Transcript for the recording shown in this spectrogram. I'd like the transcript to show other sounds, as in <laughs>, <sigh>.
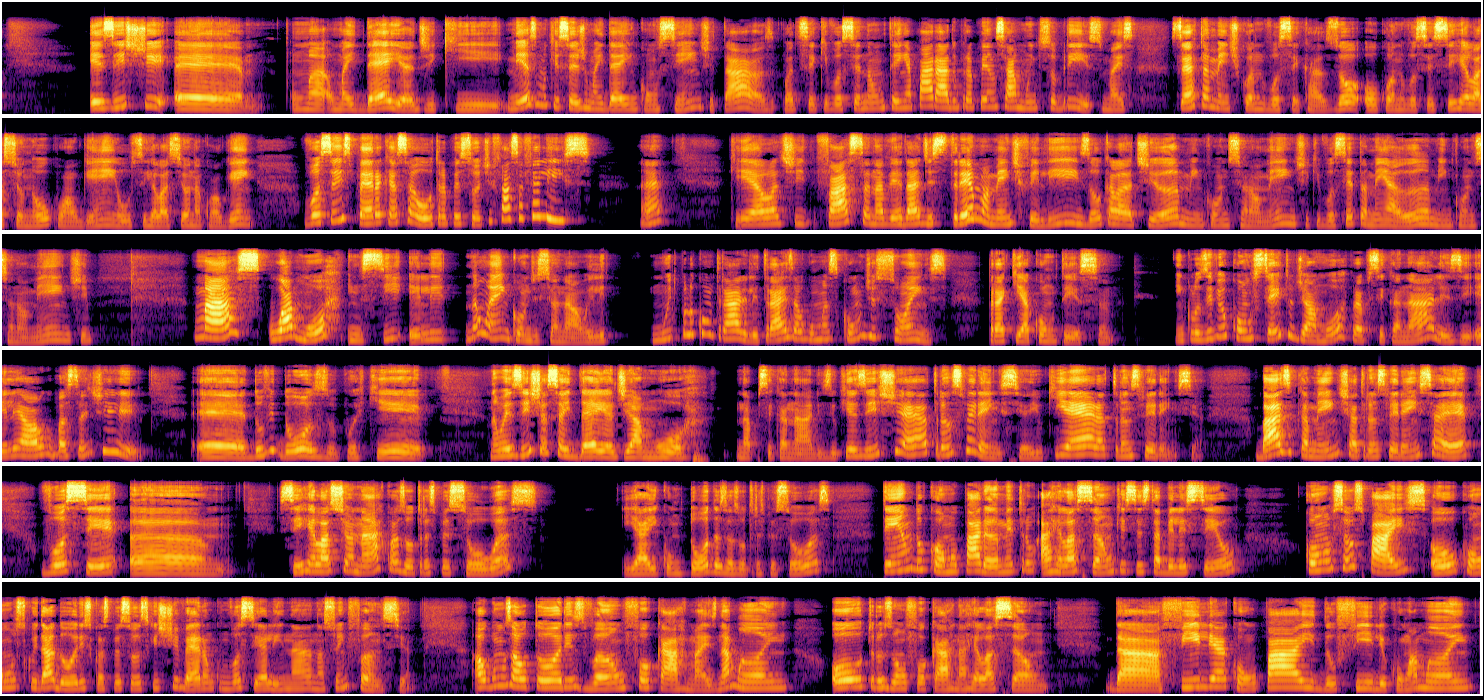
existe é, uma, uma ideia de que, mesmo que seja uma ideia inconsciente, tá? Pode ser que você não tenha parado para pensar muito sobre isso, mas certamente quando você casou ou quando você se relacionou com alguém ou se relaciona com alguém, você espera que essa outra pessoa te faça feliz, né? Que ela te faça, na verdade, extremamente feliz, ou que ela te ame incondicionalmente, que você também a ame incondicionalmente. Mas o amor em si, ele não é incondicional, ele muito pelo contrário, ele traz algumas condições para que aconteça. Inclusive o conceito de amor para a psicanálise, ele é algo bastante é, duvidoso, porque não existe essa ideia de amor na psicanálise. O que existe é a transferência. E o que era a transferência? Basicamente, a transferência é você uh, se relacionar com as outras pessoas, e aí com todas as outras pessoas, tendo como parâmetro a relação que se estabeleceu com os seus pais ou com os cuidadores, com as pessoas que estiveram com você ali na, na sua infância. Alguns autores vão focar mais na mãe, outros vão focar na relação da filha com o pai, do filho com a mãe,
